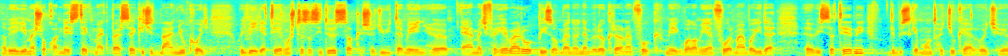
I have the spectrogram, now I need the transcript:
a végén, mert sokan nézték meg. Persze egy kicsit bánjuk, hogy, hogy véget ér most ez az időszak, és a gyűjtemény elmegy Fehérvárról. Bízom benne, hogy nem örökre, hanem fog még valamilyen formába ide visszatérni, de büszkén mondhatjuk el, hogy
